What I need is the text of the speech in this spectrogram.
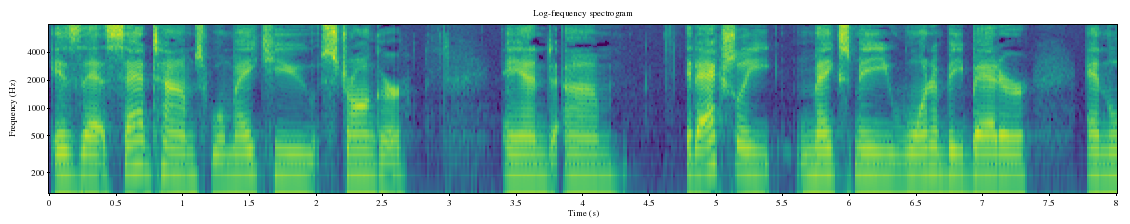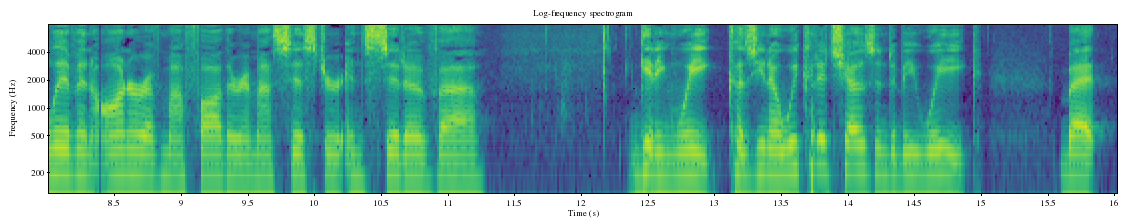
is that sad times will make you stronger and um, it actually makes me want to be better and live in honor of my father and my sister instead of uh, getting weak. Because, you know, we could have chosen to be weak, but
